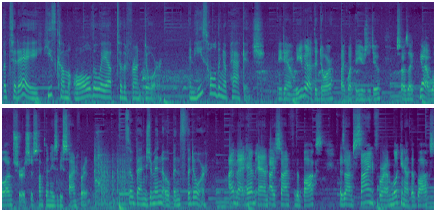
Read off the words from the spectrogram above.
but today he's come all the way up to the front door and he's holding a package. He didn't leave it at the door like what they usually do. So I was like, yeah, well, I'm sure it's just something needs to be signed for it. So Benjamin opens the door. I met him and I signed for the box. As I'm signing for it, I'm looking at the box.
